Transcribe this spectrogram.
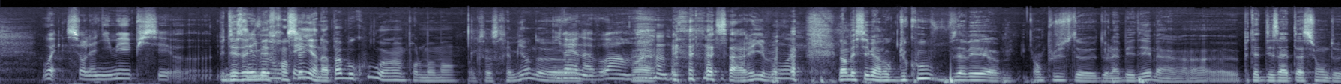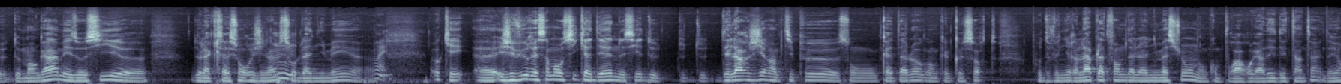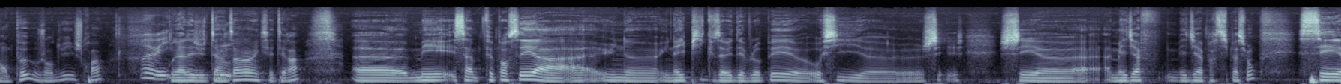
Ouais, sur l'animé, et puis c'est. euh, Et des animés volonté. français, il y en a pas beaucoup hein, pour le moment. Donc ça serait bien de. Il va y en avoir. Ouais, ça arrive. Ouais. Non mais c'est bien. Donc du coup, vous avez euh, en plus de, de la BD, ben, euh, peut-être des adaptations de, de manga, mais aussi de la création originale Mhm. sur de l'animé. euh. Ouais. Ok. Euh, et j'ai vu récemment aussi qu'ADN essayait de- de- de- d'élargir un petit peu son catalogue en quelque sorte pour devenir la plateforme de l'animation. Donc on pourra regarder des Tintins. D'ailleurs, on peut aujourd'hui, je crois, Oui, oui. regarder du Tintin, etc. Euh, mais ça me fait penser à, à une, une IP que vous avez développée aussi euh, chez, chez Média Participation. C'est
